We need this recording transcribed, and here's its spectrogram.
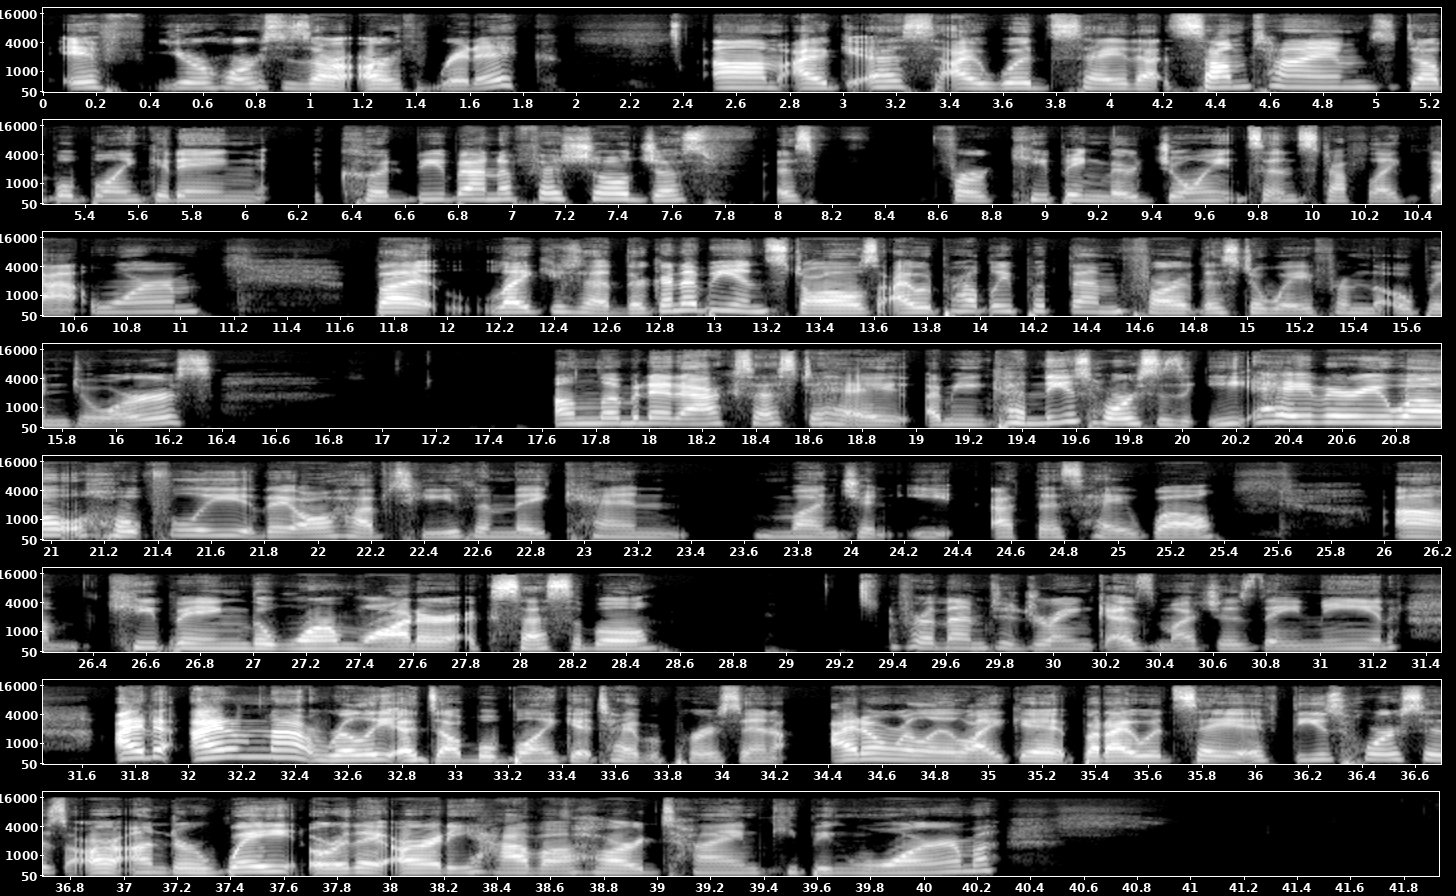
If your horses are arthritic, um, I guess I would say that sometimes double blanketing could be beneficial just as for keeping their joints and stuff like that warm. But like you said, they're going to be in stalls. I would probably put them farthest away from the open doors. Unlimited access to hay. I mean, can these horses eat hay very well? Hopefully, they all have teeth and they can munch and eat at this hay well. Um, keeping the warm water accessible for them to drink as much as they need. I, I'm not really a double blanket type of person. I don't really like it, but I would say if these horses are underweight or they already have a hard time keeping warm,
